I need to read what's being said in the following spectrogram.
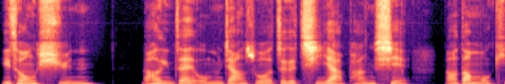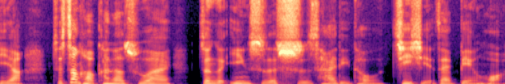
你从鲟，然后你在我们讲说这个奇亚螃蟹，然后到摩奇亚，这正好看得出来整个饮食的食材里头季节在变化。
